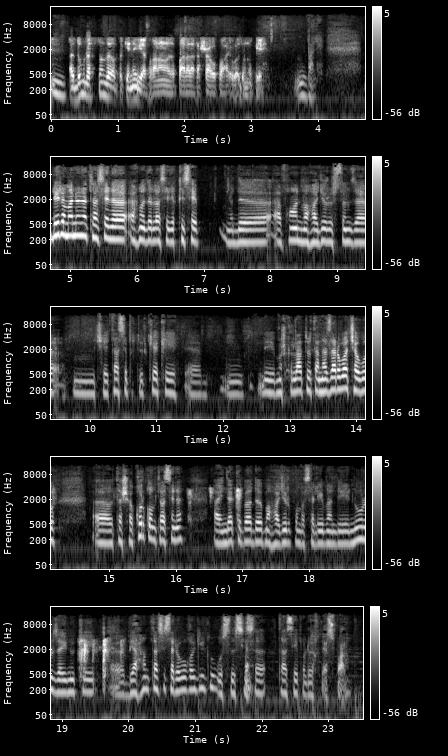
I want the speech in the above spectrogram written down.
دومره ستونزه پکې نه وي افغانانو لپاره د غشاو په هیوادونو کې بله ډیره مننه تاسو نه احمد الله صدیقی صاحب د افغان مهاجرو ستونزه چې تاسو په ترکیه کې د مشکلاتو ته نظر واچو تشکر کوم تاسو نه آینده کې به د مهاجرو په مسلې باندې نور ځایونو کې بیا هم تاسو سره وغږیږو اوس د سیسه تاسو په لوخ کې سپارم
